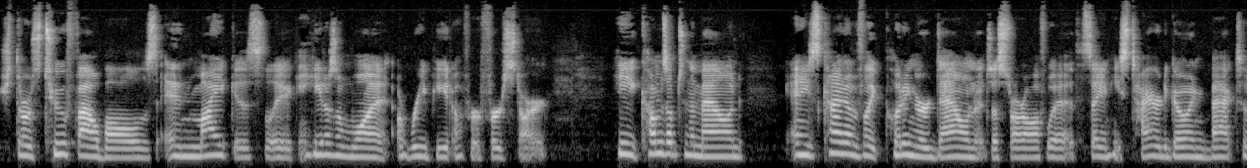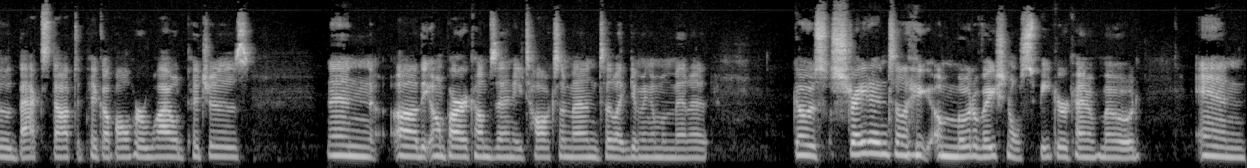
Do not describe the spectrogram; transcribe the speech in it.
She throws two foul balls, and Mike is like, he doesn't want a repeat of her first start. He comes up to the mound, and he's kind of like putting her down to start off with, saying he's tired of going back to the backstop to pick up all her wild pitches. Then uh, the umpire comes in, he talks him into like giving him a minute, goes straight into like a motivational speaker kind of mode, and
